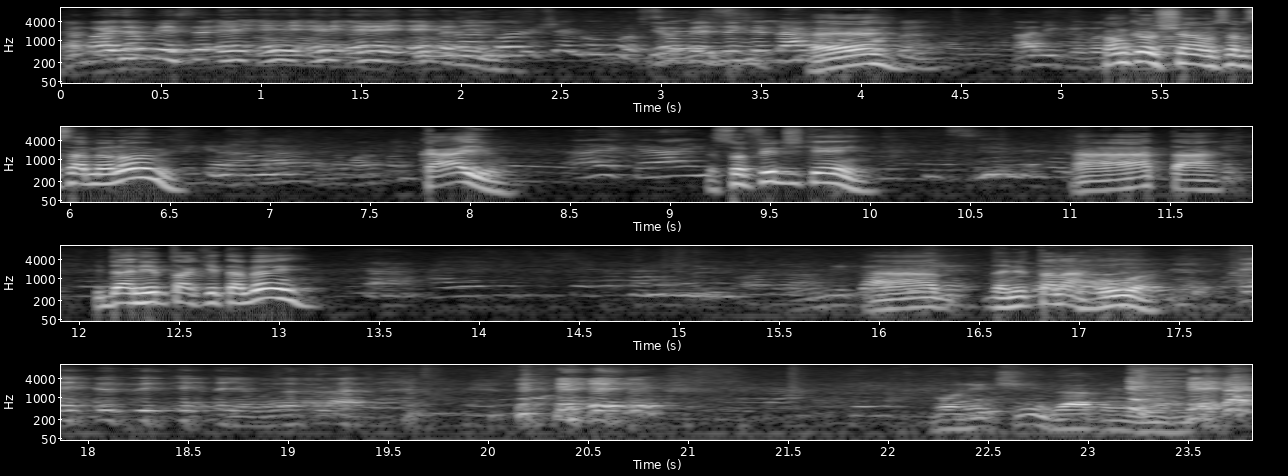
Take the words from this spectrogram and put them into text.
É, mas eu pensei, ei, ei, ei, ei, ei, Danilo. Agora chegou você. Eu pensei que você tava É? com. Tá Como que eu chamo? Você não sabe meu nome? Caio. Ah, é Caio, Eu sou filho de quem? Ah, tá. E Danilo tá aqui também? Ah, Danilo tá na rua. Também. não.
